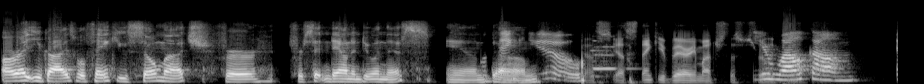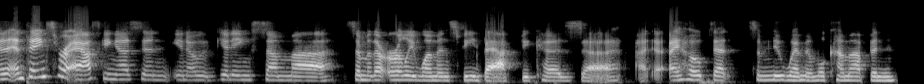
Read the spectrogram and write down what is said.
All right you guys. Well thank you so much for for sitting down and doing this. And well, thank um, you. Yes yes. Thank you very much. This was really you're welcome and, and, thanks for asking us and you know getting some uh, some of the early women's feedback because uh, I, I, hope that some new women will come up and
